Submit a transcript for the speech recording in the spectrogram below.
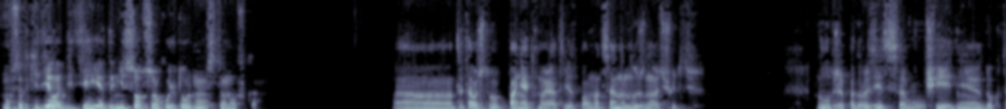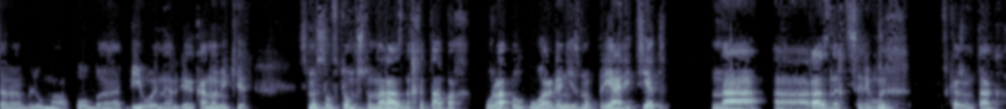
Но все-таки делать детей – это не социокультурная установка. А, для того, чтобы понять мой ответ полноценно, нужно чуть глубже погрузиться в учение доктора Блюма об биоэнергоэкономике. Смысл в том, что на разных этапах у, организма приоритет на а, разных целевых, скажем так,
